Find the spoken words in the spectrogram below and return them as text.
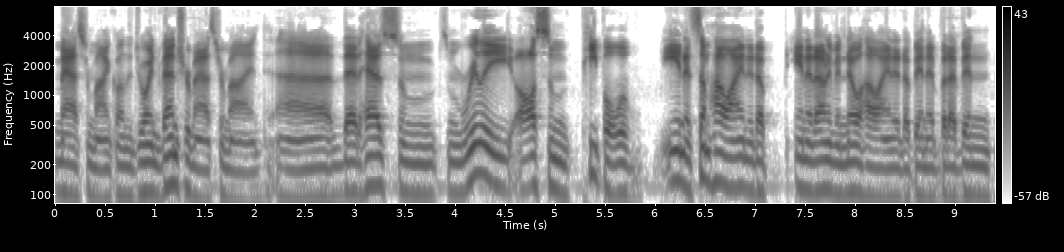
mastermind called the Joint Venture Mastermind uh, that has some some really awesome people in it. Somehow I ended up in it. I don't even know how I ended up in it, but I've been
